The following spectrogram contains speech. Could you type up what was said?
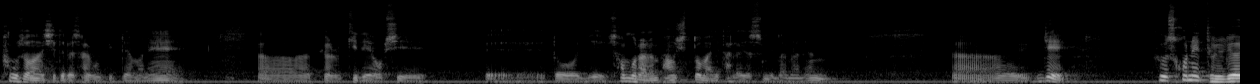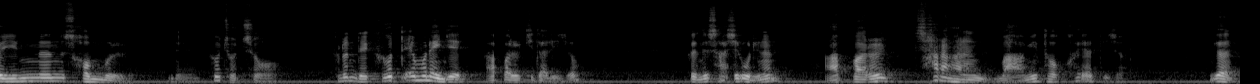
풍성한 시대를 살고 있기 때문에 어, 별 기대 없이 에, 또 이제 선물하는 방식도 많이 달라졌습니다만은 어, 이제 그 손에 들려 있는 선물 네, 그거 좋죠. 그런데 그것 때문에 이제 아빠를 기다리죠. 그런데 사실 우리는 아빠를 사랑하는 마음이 더 커야 되죠. 그러니까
